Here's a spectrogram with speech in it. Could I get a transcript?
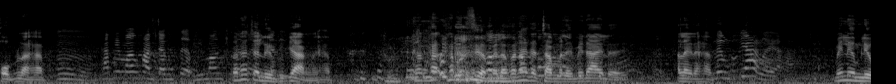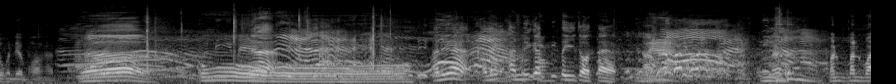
ผมเหรอครับ อืมถ้าพี่ม่อนความจำเสื่อมพี่ม่อนคิดก็ว่น่าจะลืมทุกอย่างเลยครับ ถ้าถ้าถ้ามันเสื่อมไปแล้วก็น่าจะจำอะไรไม่ได้เลย อะไรนะครับ ลืมทุกอย่างเลยเหรอะคะไม่ลืมริวคนเดียวพอครับ เออ โอ้โหนี่แหละอันเนี้ยอันนี้อันนี้ก็ตีโจทย์แตกมันมันไว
